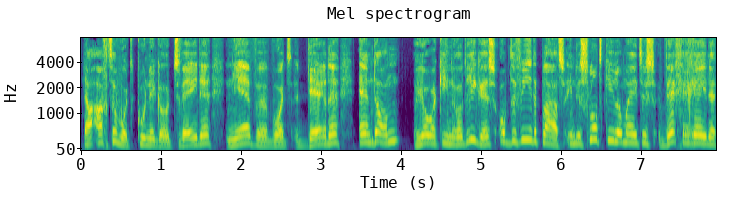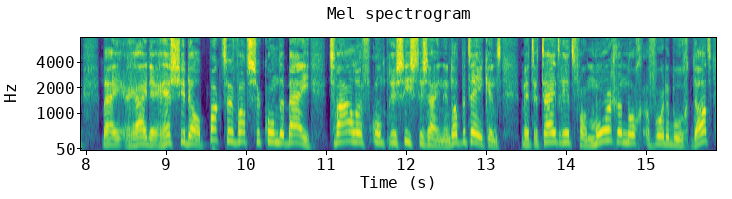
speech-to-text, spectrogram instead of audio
Daarachter wordt Koenigo tweede, Nieve wordt derde. En dan Joaquin Rodriguez op de vierde plaats. In de slotkilometers weggereden bij Ryder Hesjedal. Pakt er wat seconden bij. 12 om precies te zijn. En dat betekent met de tijdrit van morgen nog voor de boeg... dat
